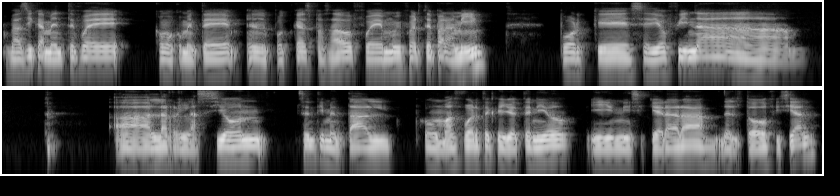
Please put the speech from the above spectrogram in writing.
básicamente fue, como comenté en el podcast pasado, fue muy fuerte para mí porque se dio fin a, a la relación sentimental como más fuerte que yo he tenido y ni siquiera era del todo oficial.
